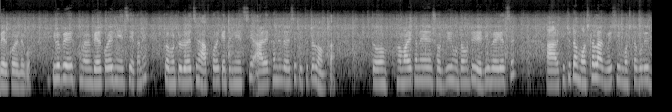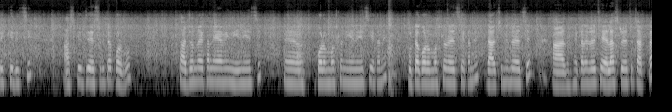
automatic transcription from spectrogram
বের করে নেব। এইভাবে বের করে নিয়েছি এখানে। টমেটো রয়েছে, হাফ করে কেটে নিয়েছি। আর এখানে রয়েছে কিছুটা লঙ্কা। তো আমার এখানে সবজি মোটামুটি রেডি হয়ে গেছে। আর কিছুটা মশলা লাগবে, সেই মশলাগুলি দেখিয়ে দিচ্ছি। আজকে যে রেসিপিটা করব, তার জন্য এখানে আমি নিয়ে নিয়েছি গরম মশলা নিয়ে নিয়েছি এখানে। গোটা গরম মশলা রয়েছে এখানে, দারচিনি রয়েছে, আর এখানে রয়েছে এলাচ রয়েছে চারটা,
